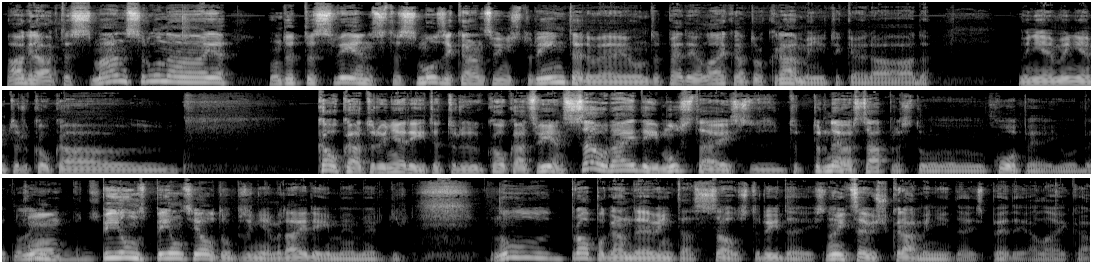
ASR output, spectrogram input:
Agrāk tas mans runāja, un tad tas viens, tas muzikants viņus tur intervēja, un tad pēdējā laikā to krāmiņu tikai rāda. Viņiem, viņiem tur kaut kā. Kaut kā tur viņi arī tur kaut kāds viens savu raidījumu uztais. Tur, tur nevar saprast to kopējo. Bet, nu, Kompats. pilns, pilns YouTube viņiem raidījumiem ir. Tur. Nu, propagandē viņi tās savas tur idejas. Nu, it sevišķi krāmiņa idejas pēdējā laikā.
